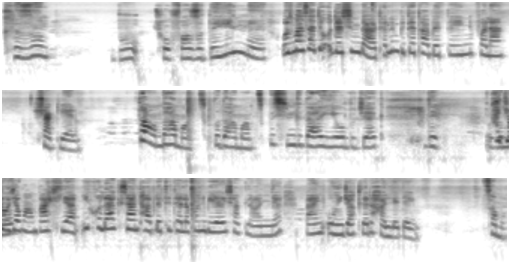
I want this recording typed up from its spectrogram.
kızım bu çok fazla değil mi? O zaman sadece odasını dağıtalım bir de tabletlerini falan şaklayalım. Tamam daha mantıklı daha mantıklı. Şimdi daha iyi olacak. Hadi. O Hadi zaman o zaman başlayalım. İlk olarak sen tableti, telefonu bir yere sakla anne. Ben oyuncakları halledeyim. tamam.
